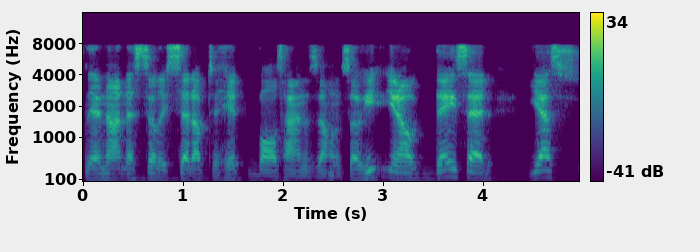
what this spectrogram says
they're not necessarily set up to hit balls high in the zone. So he, you know, they said yes,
